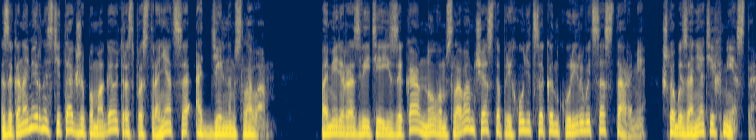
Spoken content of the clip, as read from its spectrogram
Закономерности также помогают распространяться отдельным словам. По мере развития языка новым словам часто приходится конкурировать со старыми, чтобы занять их место.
